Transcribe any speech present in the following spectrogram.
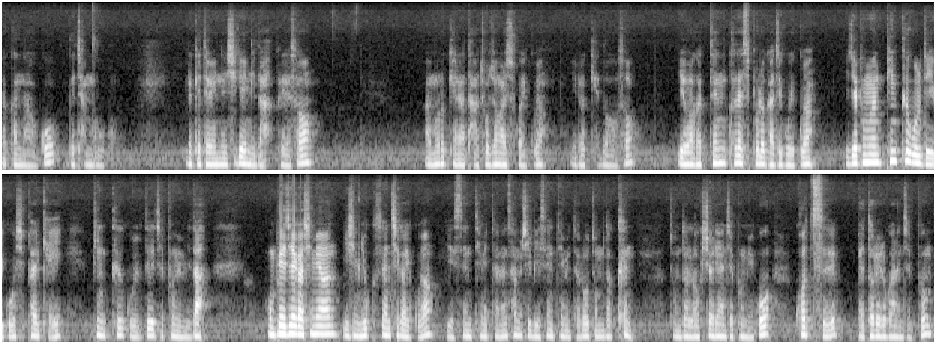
약간 나오고 이렇게 잠그고 이렇게 되어 있는 시계입니다. 그래서 아무렇게나 다 조정할 수가 있고요. 이렇게 넣어서 이와 같은 클래스포를 가지고 있고요. 이 제품은 핑크 골드이고 18K 핑크 골드 제품입니다. 홈페이지에 가시면 26cm가 있고요. 1cm는 32cm로 좀 더 큰, 좀 더 럭셔리한 제품이고 쿼츠 배터리로 가는 제품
